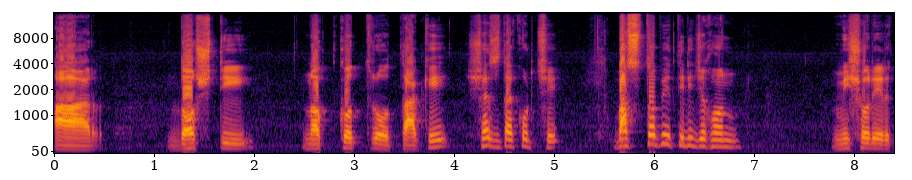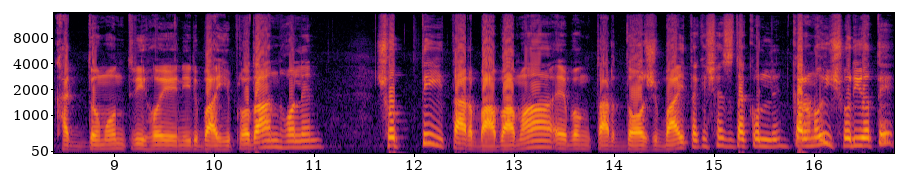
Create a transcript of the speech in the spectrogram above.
আর দশটি নক্ষত্র তাকে সেজদা করছে। বাস্তবে তিনি যখন মিশরের খাদ্যমন্ত্রী হয়ে নির্বাহী প্রধান হলেন, সত্যিই তার বাবা মা এবং তার দশ ভাই তাকে সেজদা করলেন। কারণ ওই শরীয়তে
